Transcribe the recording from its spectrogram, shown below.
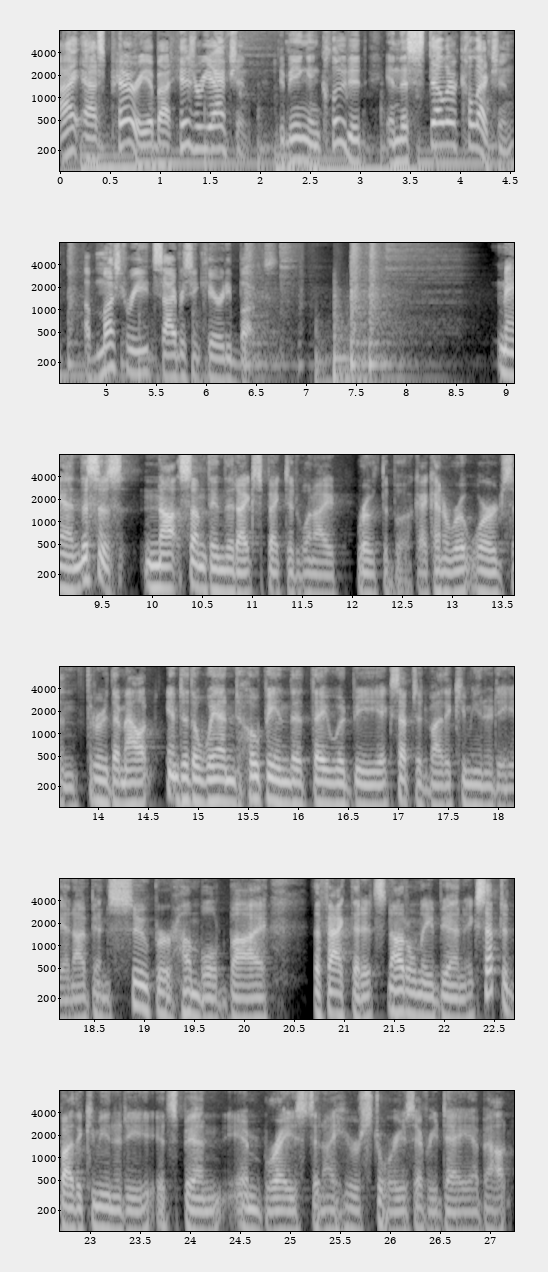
I asked Perry about his reaction to being included in this stellar collection of must read cybersecurity books. Man, this is not something that I expected when I wrote the book. I kind of wrote words and threw them out into the wind, hoping that they would be accepted by the community. And I've been super humbled by the fact that it's not only been accepted by the community, it's been embraced. And I hear stories every day about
